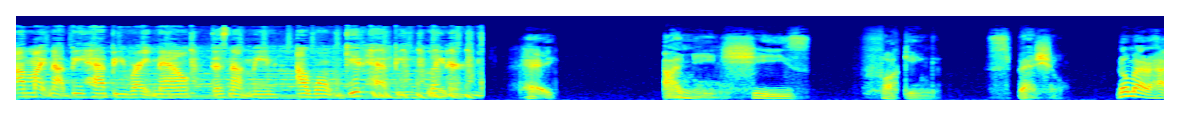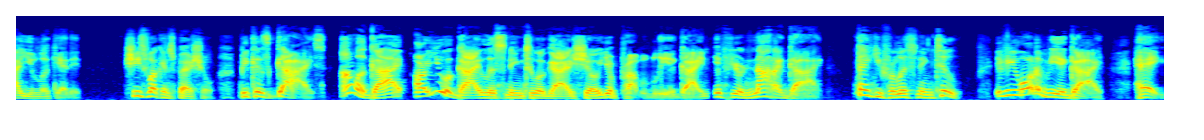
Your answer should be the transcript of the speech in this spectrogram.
I might not be happy right now does not mean I won't get happy later. Hey, I mean, she's fucking special. No matter how you look at it, she's fucking special. Because, guys, I'm a guy. Are you a guy listening to a guy show? You're probably a guy. And if you're not a guy, thank you for listening too. If you want to be a guy, hey,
